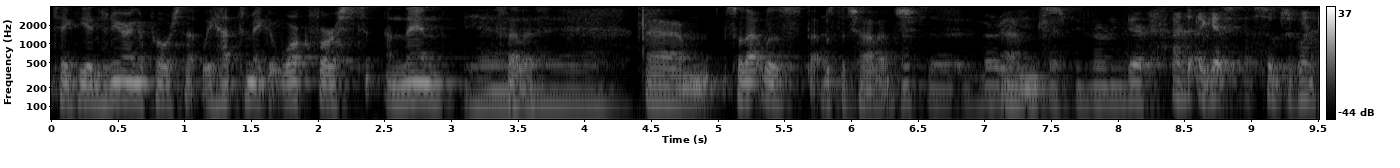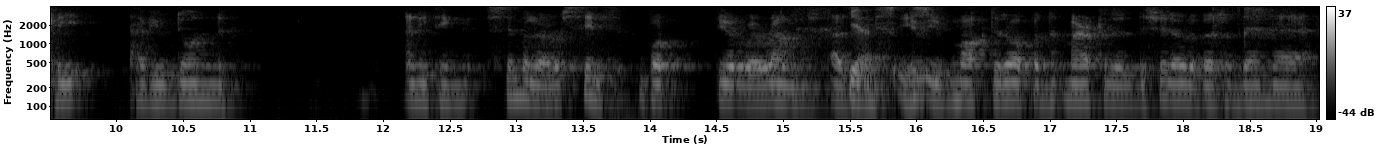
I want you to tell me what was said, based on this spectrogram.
take the engineering approach that we had to make it work first and then sell it um, so that was that was the challenge. That's a very and, interesting learning there. And I guess subsequently, have you done anything similar since? But the other way around, as yes. you, have mocked it up and marketed the shit out of it, and then. Uh,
